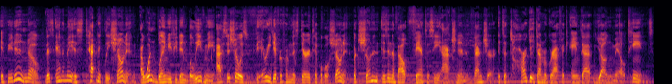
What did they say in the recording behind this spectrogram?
If you didn't know, this anime is technically shonen. I wouldn't blame you if you didn't believe me, as this show is very different from the stereotypical shonen. But shonen isn't about fantasy, action, and adventure. It's a target demographic aimed at young male teens.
